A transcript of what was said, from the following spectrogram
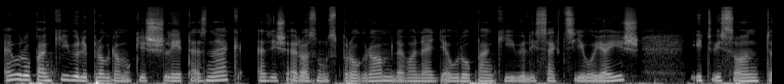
Európán kívüli programok is léteznek, ez is Erasmus program, de van egy Európán kívüli szekciója is. Itt viszont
